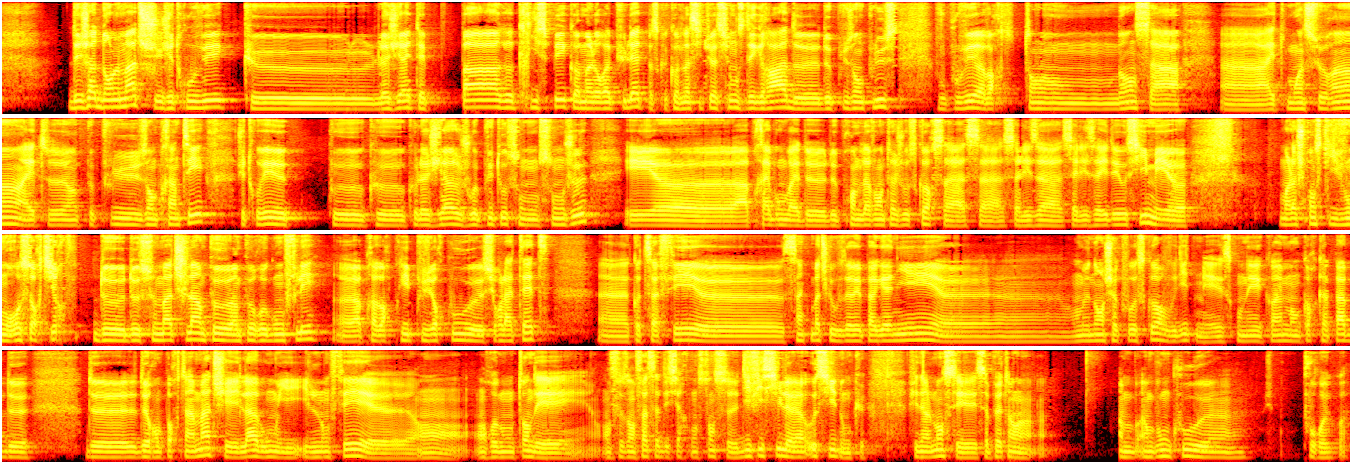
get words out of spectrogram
déjà dans le match j'ai trouvé que la GIA était pas crispée comme elle aurait pu l'être parce que quand la situation se dégrade de plus en plus, vous pouvez avoir tendance à, à être moins serein, à être un peu plus emprunté. J'ai trouvé que, que, que, la GIA jouait plutôt son, son jeu. Et euh, après bon bah de, de prendre l'avantage au score ça, ça, ça les a ça les a aidés aussi. Mais euh, voilà je pense qu'ils vont ressortir de, de ce match là un peu un peu regonflé euh, après avoir pris plusieurs coups euh, sur la tête. euh, quand ça fait euh, cinq matchs que vous n'avez pas gagné en menant chaque fois au score vous dites mais est-ce qu'on est quand même encore capable de de, remporter un match? Et là, bon, ils l'ont fait euh, en, remontant des, en faisant face à des circonstances difficiles aussi. Donc, finalement, c'est, ça peut être un, un, bon coup euh, pour eux, quoi.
